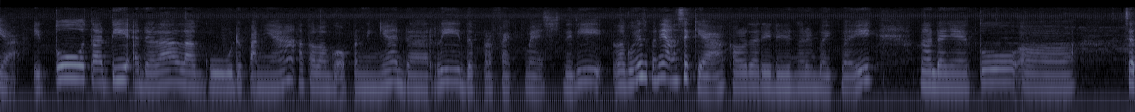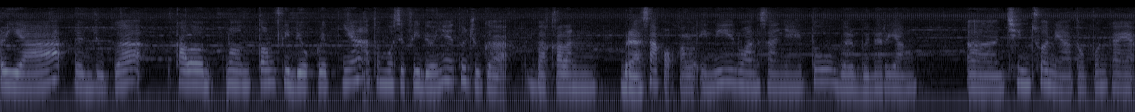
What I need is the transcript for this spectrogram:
Ya, itu tadi adalah lagu depannya atau lagu openingnya dari The Perfect Match. Jadi lagunya sebenarnya asik ya kalau dari didengerin baik-baik. Nadanya itu uh, ceria dan juga kalau nonton video klipnya atau musik videonya itu juga bakalan berasa kok kalau ini nuansanya itu benar-benar yang uh, ya ataupun kayak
